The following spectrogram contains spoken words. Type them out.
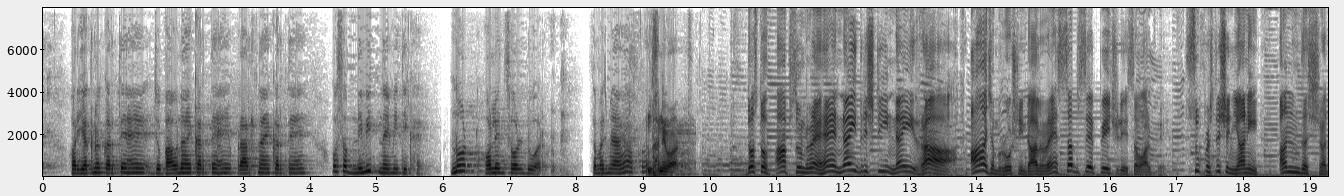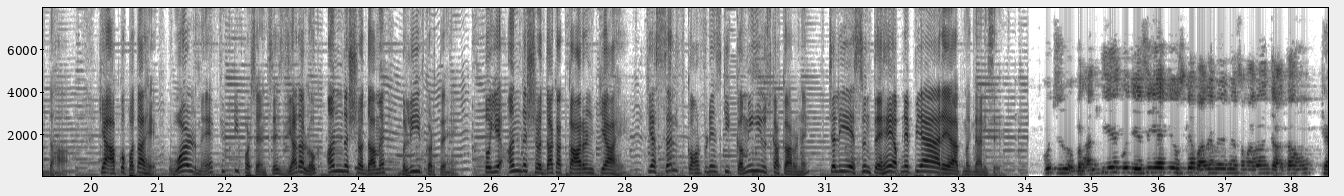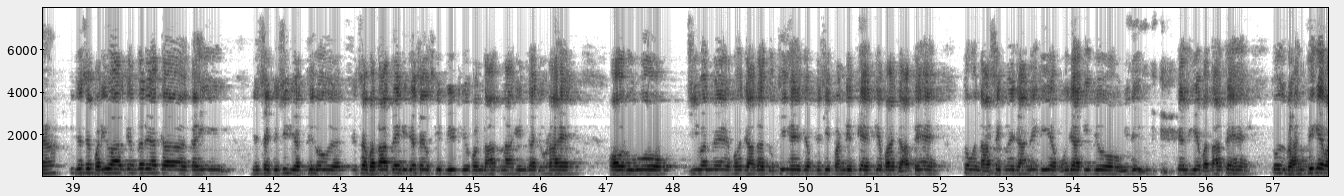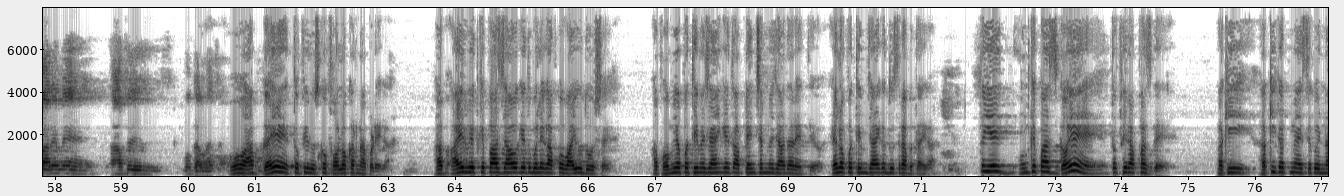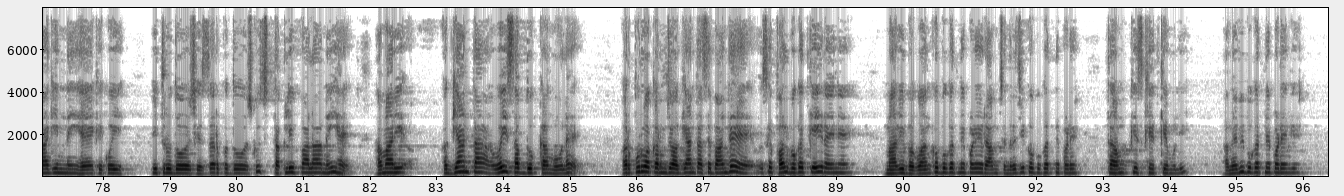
और यज्ञ करते हैं, जो भावनाएँ करते हैं, प्रार्थनाएँ करते हैं, वो सब निमित नैमितिक है not whole and sole doer समझ में आया आपको? धन्यवाद। दोस्तों, आप सुन रहे हैं नई दृष्टि, नई राह। आज हम रोशनी डाल रहे हैं सबसे पेचड़े सवाल पे। सुपरस्टिशन यानी अंधश्रद्धा। क्या आपको पता है वर्ल्ड में 50 परसेंट से ज़्यादा लोग अंधश्रद्धा में बिलीव करते हैं? तो ये अंधश्रद्धा का कारण क्या है? क्या सेल्फ कॉन्फिडेंस की कमी ही उसका कारण है? चलिए सुनते हैं अपने प्यारे आत्मज्ञानी से। कुछ भ्रांति है कुछ ऐसी है कि उसके बारे में मैं समाधान चाहता हूँ। क्या? कि जैसे परिवार के अंदर या कहीं जैसे किसी व्यक्ति को जैसे बताते हैं कि जैसे उसकी पीठ के ऊपर नाग नागिन का जोड़ा है और वो जीवन में बहुत ज़्यादा दुखी है। जब किसी पंडित के इनके पास जाते हैं तो वो नासिक में जाने की या पूजा की जो विधि के लिए बताते हैं तो उस भ्रांति के बारे में आपसे वो करना चाहूँ वो आप गए तो फिर उसको फॉलो करना पड़ेगा। आप आयुर्वेद के पास जाओगे तो बोलेगा, आपको वायु दोष है। आप होम्योपैथी में जाएँगे तो आप टेंशन में ज़्यादा रहते हो। एलोपैथी में जाएगा, दूसरा बताएगा। तो ये उनके पास गए तो फिर आप फंस गए। बाकी हकीकत में ऐसे कोई नागिन नहीं है कि कोई पितृ दोष है सर्प दोष, कुछ तकलीफ़ वाला नहीं है। हमारी अज्ञानता, वही सब दुख का मूल है। और पूर्व कर्म जो अज्ञानता से बांधे उसके फल भुगत के ही रहने महावीर भगवान को भुगतने पड़े, रामचंद्र जी को भुगतने पड़े। तो हम किस खेत के मूली? हमें भी भुगतने पड़ेंगे।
